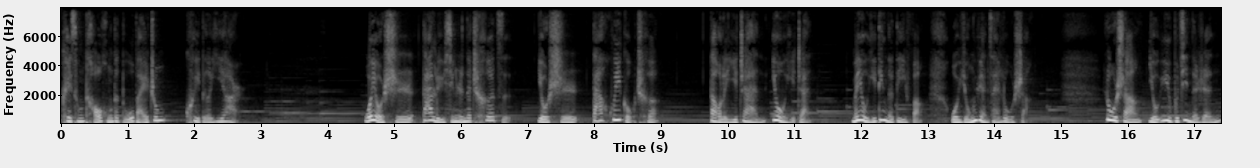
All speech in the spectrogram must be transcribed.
可以从陶虹的独白中窥得一二。我有时搭旅行人的车子，有时搭灰狗车，到了一站又一站，没有一定的地方，我永远在路上。路上有遇不尽的人，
